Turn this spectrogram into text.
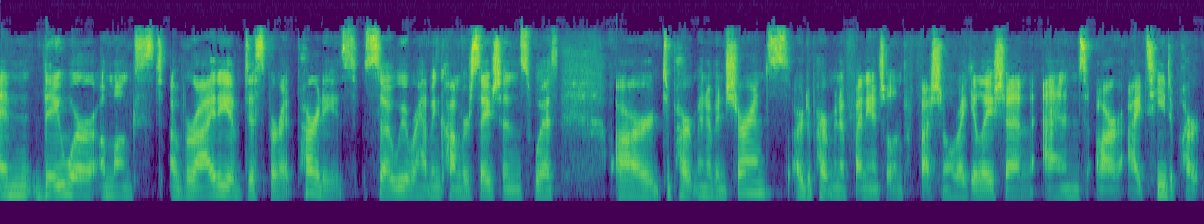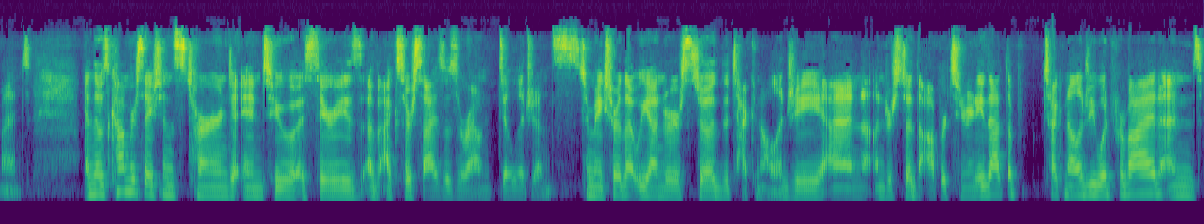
and they were amongst a variety of disparate parties. So we were having conversations with our Department of Insurance, our Department of Financial and Professional Regulation, and our IT department. And those conversations turned into a series of exercises around diligence to make sure that we understood the technology and understood the opportunity that the technology would provide, and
